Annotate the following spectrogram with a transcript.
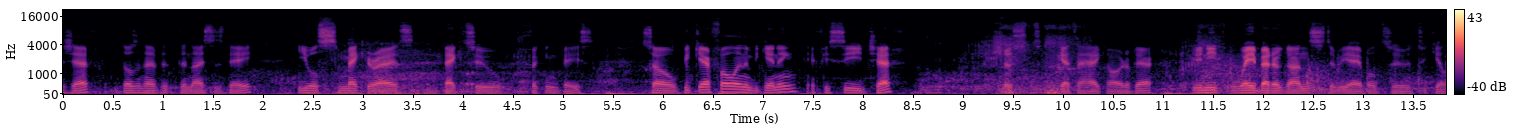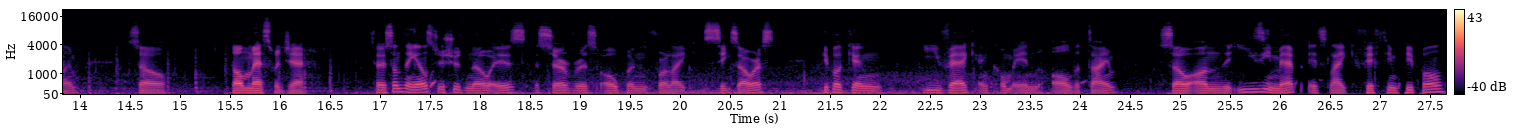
Jeff doesn't have the nicest day, he will smack your ass back to fucking base. So be careful in the beginning. If you see Jeff, just get the heck out of there. You need way better guns to be able to, to kill him. So don't mess with Jeff. So something else you should know is a server is open for like 6 hours. People can evac and come in all the time. So on the easy map it's like 15 people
